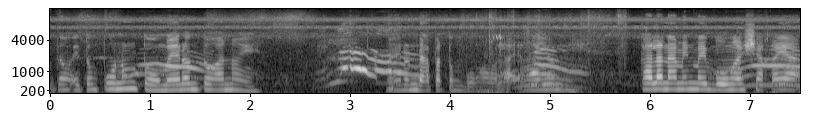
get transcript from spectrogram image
Itong, itong punong to, meron tong ano eh. Meron dapat tong bunga, wala. Ngayon eh. Kala namin may bunga siya, kaya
